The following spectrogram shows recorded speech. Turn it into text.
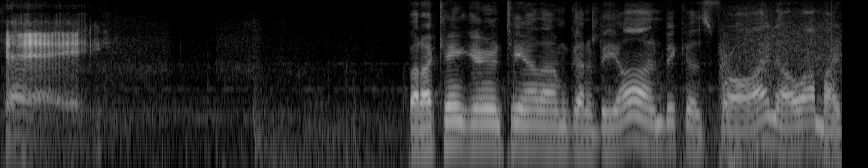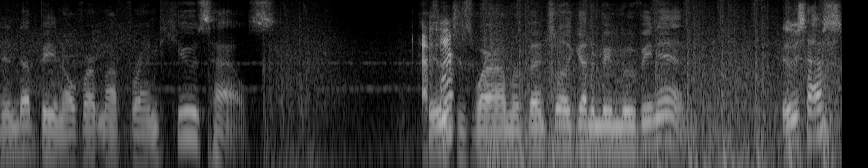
Okay. But I can't guarantee that I'm gonna be on because, for all I know, I might end up being over at my friend Hugh's house, Have which is where I'm eventually gonna be moving in. Whose house?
